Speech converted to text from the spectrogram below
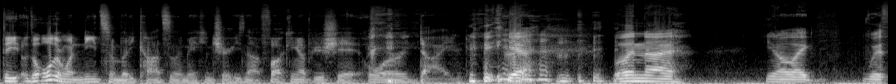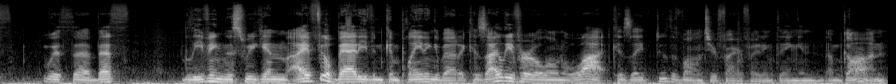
the the older one needs somebody constantly making sure he's not fucking up your shit or dying. yeah. Well, and uh, you know, like with with uh, Beth leaving this weekend, I feel bad even complaining about it because I leave her alone a lot because I do the volunteer firefighting thing and I'm gone.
